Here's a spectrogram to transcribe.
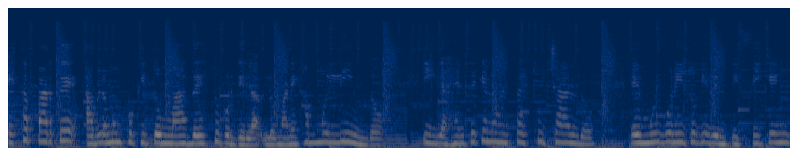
esta parte, háblame un poquito más de esto porque lo manejan muy lindo y la gente que nos está escuchando, es muy bonito que identifiquen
